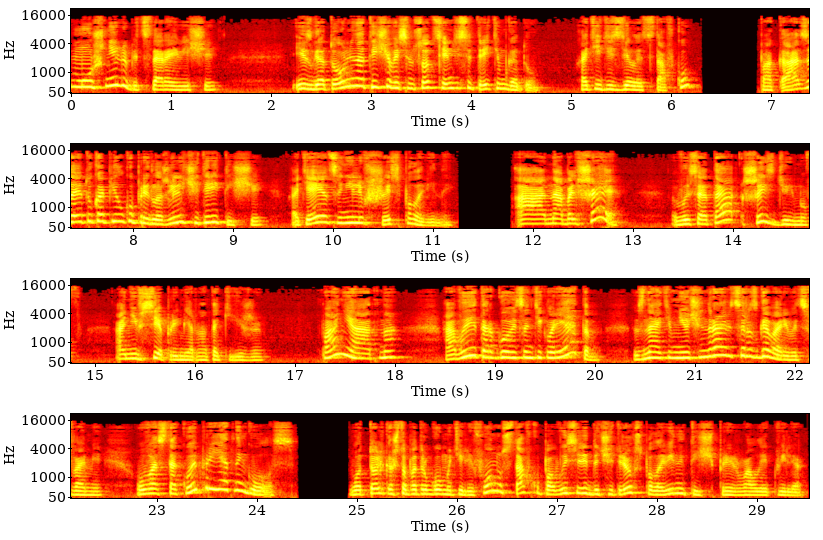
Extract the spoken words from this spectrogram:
Муж не любит старые вещи». Изготовлена в 1873 году. Хотите сделать ставку? Пока за эту копилку предложили 4 тысячи, хотя ее оценили в 6,5. А она большая? Высота 6 дюймов. Они все примерно такие же. Понятно. А вы торговец антиквариатом? Знаете, мне очень нравится разговаривать с вами. У вас такой приятный голос. Вот только что по другому телефону ставку повысили до четырех с половиной тысяч, прервал Эквиллер.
